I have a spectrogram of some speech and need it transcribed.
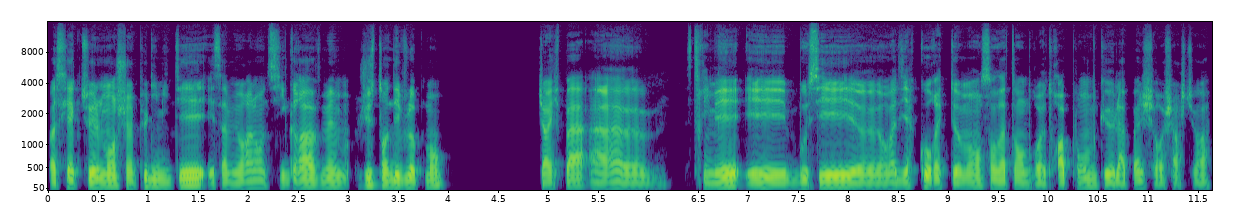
Parce qu'actuellement, je suis un peu limité et ça me ralentit grave, même juste en développement. J'arrive pas à, streamer et bosser, on va dire correctement sans attendre, 3 plombes que la page se recharge, tu vois?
